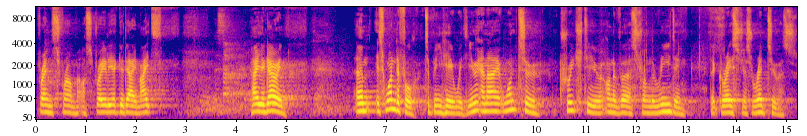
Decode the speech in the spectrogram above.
friends from Australia. Good day, mates. How you going? Um, it's wonderful to be here with you, and I want to preach to you on a verse from the reading that Grace just read to us.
